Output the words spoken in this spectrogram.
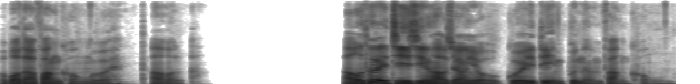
我不知道他放空会不会到了。劳退基金好像有规定不能放空，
